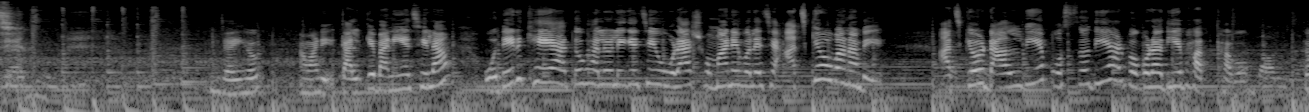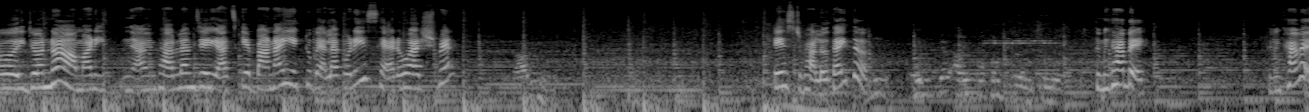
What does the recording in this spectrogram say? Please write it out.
আছে যাই হোক, আমার কালকে বানিয়েছিলাম। ওদের খেয়ে এত ভালো লেগেছে, ওরা সমানে বলেছে, আজকেও বানাবে। আজকেও ডাল দিয়ে, পোস্ত দিয়ে আর পকোড়া দিয়ে ভাত খাব। তো ওই জন্য আমার আমি ভাবলাম যে আজকে বানাই, একটু বেলা করেই স্যারও আসবেন। টেস্ট ভালো, তাই তো? তুমি খাবে? তুমি খাবে?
